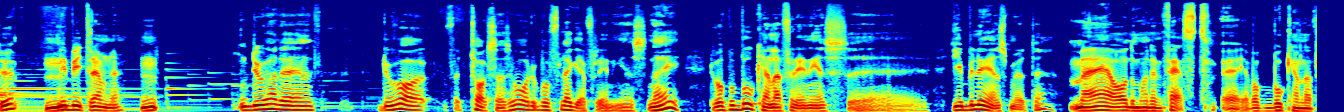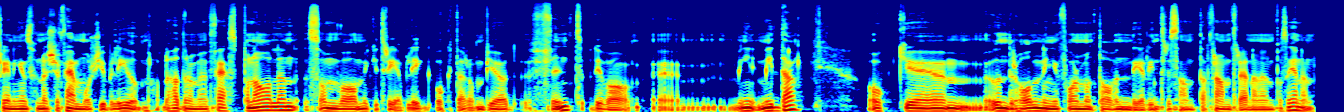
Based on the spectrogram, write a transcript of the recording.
Du, mm. vi byter ämne. Mm. Du hade en du var, för ett tag sedan så var du på Förläggarföreningens, nej, du var på Bokhandlarföreningens eh, jubileumsmöte. Nej, ja, de hade en fest. Eh, jag var på Bokhandlarföreningens 125-årsjubileum. Då hade de en fest på Nalen som var mycket trevlig och där de bjöd fint. Det var eh, middag och eh, underhållning i form av en del intressanta framträdanden på scenen.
